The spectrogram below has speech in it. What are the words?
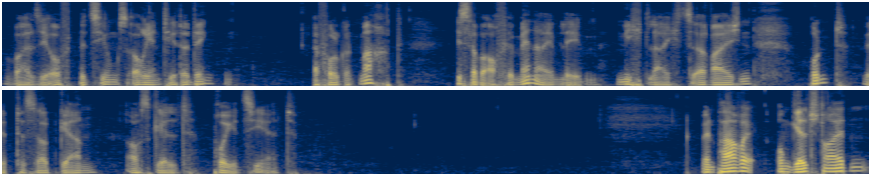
weil sie oft beziehungsorientierter denken. Erfolg und Macht ist aber auch für Männer im Leben nicht leicht zu erreichen und wird deshalb gern aufs Geld projiziert. Wenn Paare um Geld streiten,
